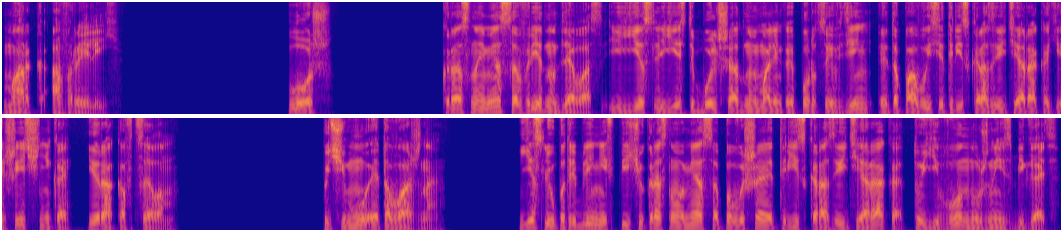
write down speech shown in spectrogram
Марк Аврелий. Ложь. Красное мясо вредно для вас, и если есть больше одной маленькой порции в день, это повысит риск развития рака кишечника и рака в целом. Почему это важно? Если употребление в пищу красного мяса повышает риск развития рака, то его нужно избегать.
